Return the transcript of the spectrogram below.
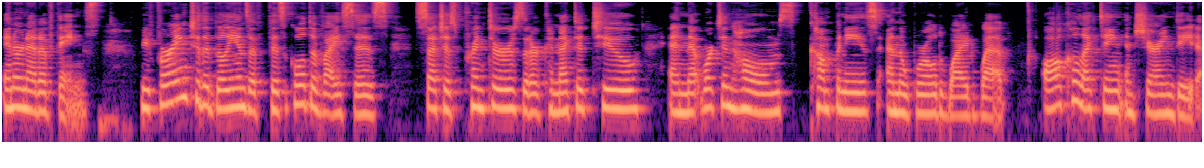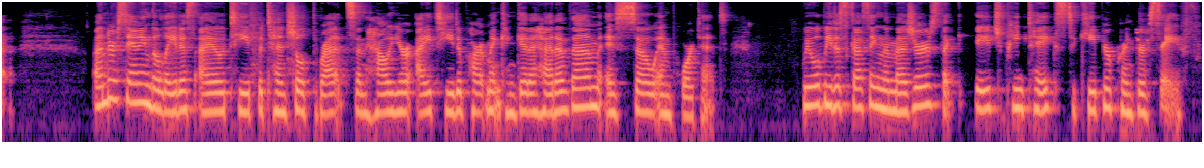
Internet of Things, referring to the billions of physical devices such as printers that are connected to and networked in homes, companies, and the World Wide Web, all collecting and sharing data. Understanding the latest IoT potential threats and how your IT department can get ahead of them is so important. We will be discussing the measures that HP takes to keep your printer safe.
